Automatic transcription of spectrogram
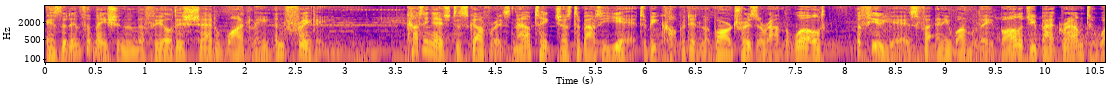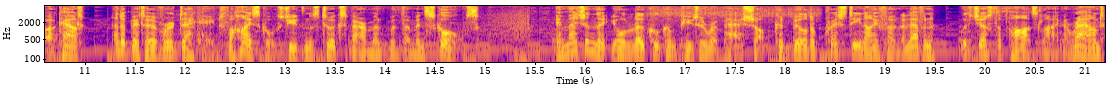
is that information in the field is shared widely and freely. Cutting edge discoveries now take just about a year to be copied in laboratories around the world, a few years for anyone with a biology background to work out, and a bit over a decade for high school students to experiment with them in schools. Imagine that your local computer repair shop could build a pristine iPhone 11 with just the parts lying around,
